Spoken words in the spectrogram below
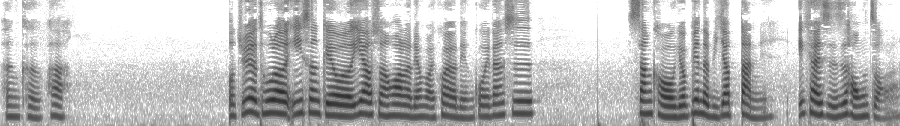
很可怕。我觉得涂了医生给我的药，虽然花了两百块，有点贵，但是伤口有变得比较淡呢。一开始是红肿，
